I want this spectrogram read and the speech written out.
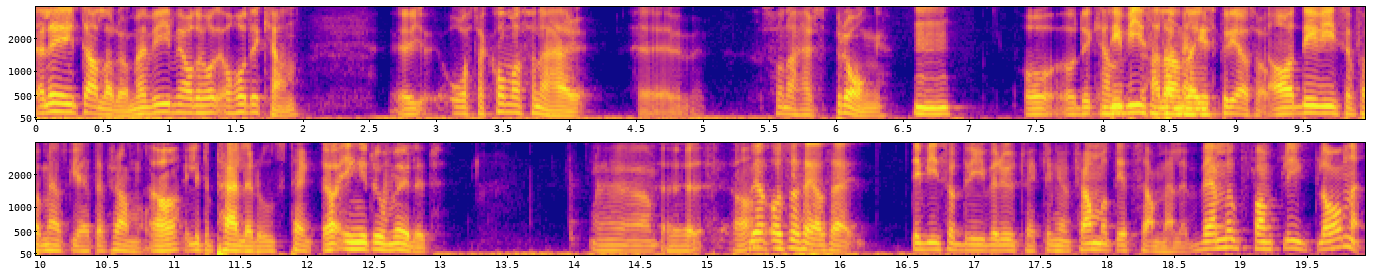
eller inte alla då, men vi med ADHD kan eh, åstadkomma sådana här, eh, såna här språng. Mm. Och, och det kan Det visar alla andra inspireras av. Ja, det visar för mänskligheten framåt. Ja. Det är lite Pärleros-tänk. Ja, inget omöjligt. Eh, Eh, ja. Och så säger jag så här. Det är vi som driver utvecklingen framåt i ett samhälle. Vem uppfann flygplanet?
